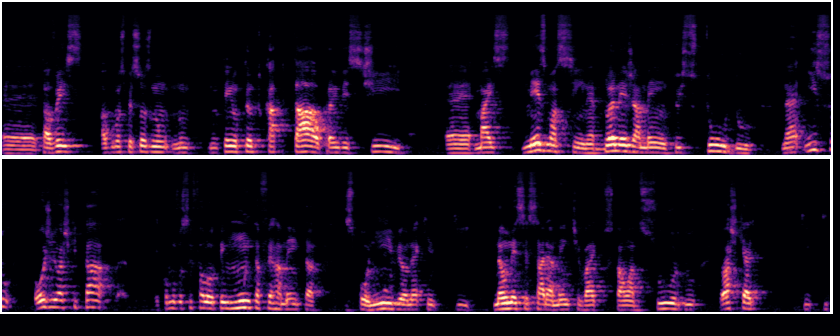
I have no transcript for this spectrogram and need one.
É, talvez algumas pessoas não, não, não tenham tanto capital para investir, é, mas mesmo assim, né, planejamento, estudo, né, isso hoje eu acho que está, como você falou, tem muita ferramenta disponível, né, que, que não necessariamente vai custar um absurdo. Eu acho que, a, que, que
